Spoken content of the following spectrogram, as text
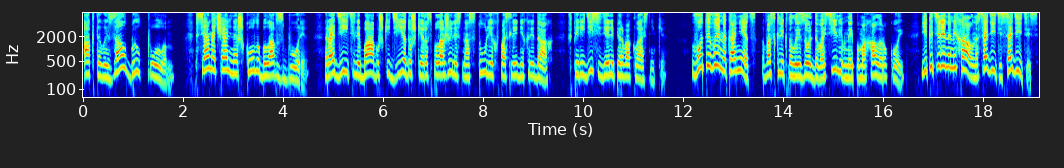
Актовый зал был полон. Вся начальная школа была в сборе. Родители, бабушки, дедушки расположились на стульях в последних рядах. Впереди сидели первоклассники. «Вот и вы, наконец!» — воскликнула Изольда Васильевна и помахала рукой. «Екатерина Михайловна, садитесь, садитесь!»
